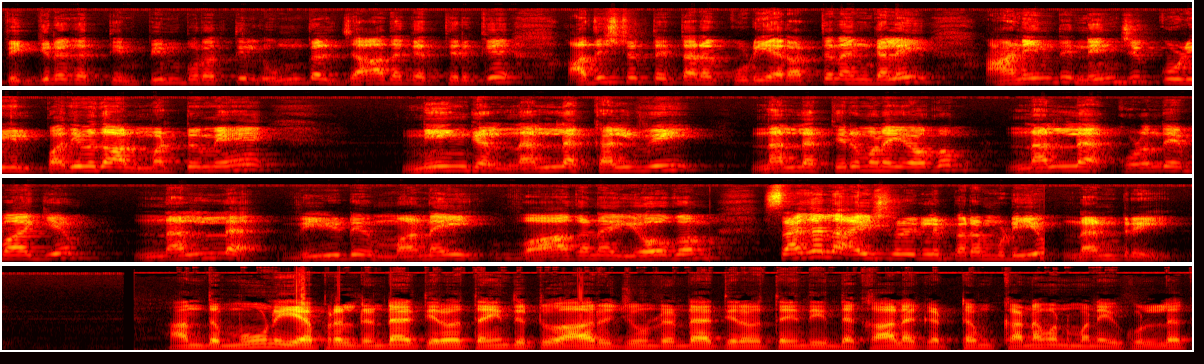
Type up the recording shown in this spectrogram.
விக்கிரகத்தின் பின்புறத்தில் உங்கள் ஜாதகத்திற்கு அதிர்ஷ்டத்தை தரக்கூடிய ரத்தினங்களை அணிந்து நெஞ்சுக்குழியில் பதிவதால் மட்டுமே நீங்கள் நல்ல கல்வி நல்ல திருமண யோகம் நல்ல குழந்தை பாக்கியம் நல்ல வீடு மனை வாகன யோகம் சகல ஐஸ்வர்யங்களை பெற முடியும். நன்றி. அந்த மூணு ஏப்ரல் ரெண்டாயிரத்தி இருபத்தைந்து டு ஆறு ஜூன் ரெண்டாயிரத்தி இருபத்தைந்து இந்த காலகட்டம் கணவன் மனைவிக்குள்ள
